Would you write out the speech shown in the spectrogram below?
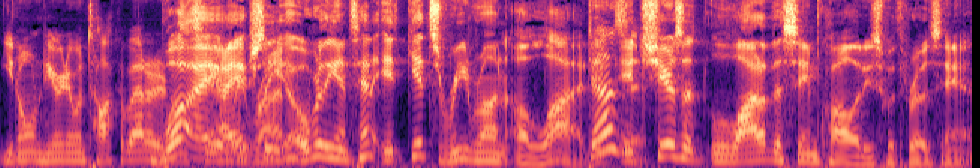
you don't hear anyone talk about it. or Well, don't see I, it I actually rerun. over the antenna, it gets rerun a lot. Does it, it? Shares a lot of the same qualities with Roseanne.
